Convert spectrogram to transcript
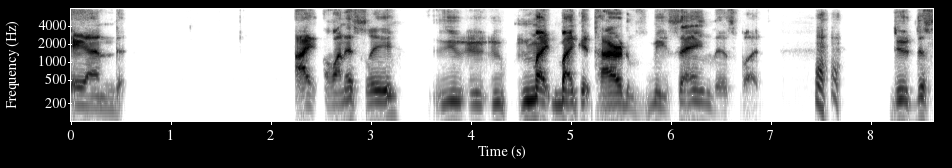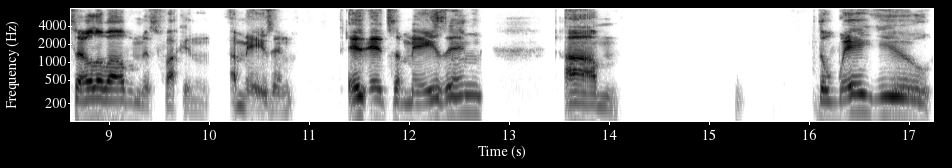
And I honestly, you, you, you might might get tired of me saying this, but dude, the solo album is fucking amazing. It, it's amazing. Um, the way you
